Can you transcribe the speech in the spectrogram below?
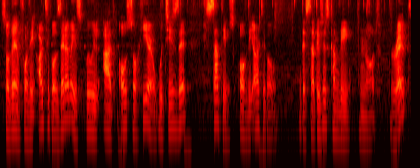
So then for the articles database, we will add also here, which is the status of the article. The statuses can be not read,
